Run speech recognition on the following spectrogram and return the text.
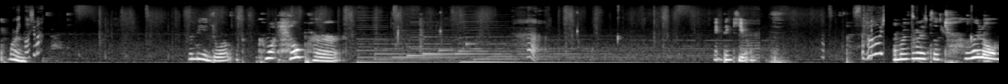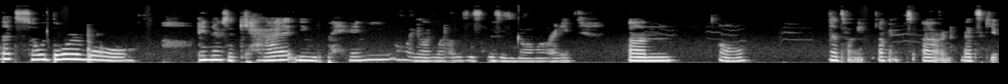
Come on. That'd be adorable. Come on, help her. Hey, thank you. Oh my god, it's a turtle. That's so adorable. And there's a cat named Penny. Oh my god, wow, this is this is adorable already. Um, oh, that's funny. Okay, so, uh, that's cute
